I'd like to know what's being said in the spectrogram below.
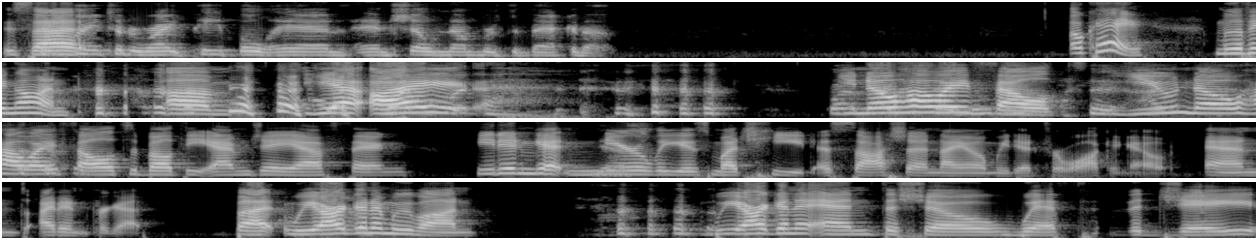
Is that complain to the right people and and show numbers to back it up? Okay, moving on. Um, yeah, I. you know how I felt. You know how I felt about the MJF thing. He didn't get nearly yes. as much heat as Sasha and Naomi did for walking out, and I didn't forget. But we are going to move on. we are going to end the show with the Jay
